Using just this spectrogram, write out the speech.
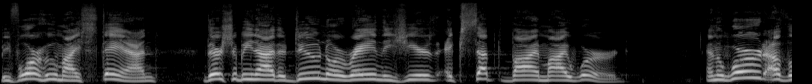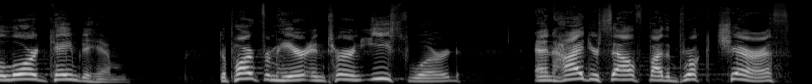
before whom I stand, there shall be neither dew nor rain these years except by my word. And the word of the Lord came to him Depart from here and turn eastward and hide yourself by the brook Cherith,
